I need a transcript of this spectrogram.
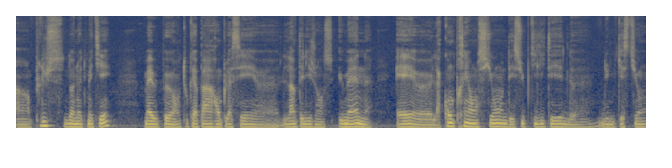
un plus dans notre métier, mais elle peut en tout cas pas remplacer euh, l'intelligence humaine et la compréhension des subtilités d'une question.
